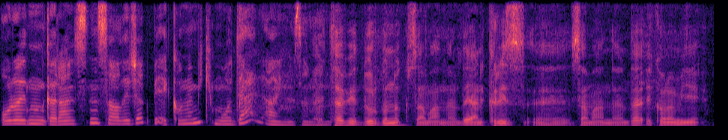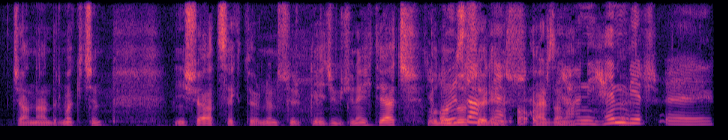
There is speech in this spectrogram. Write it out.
oranın garantisini sağlayacak bir ekonomik model aynı zamanda. E, tabii durgunluk zamanlarında yani kriz e, zamanlarında ekonomiyi canlandırmak için inşaat sektörünün sürükleyici gücüne ihtiyaç bulunduğu yüzden söylenir yani o- her zaman. Hani hem Evet. bir e,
